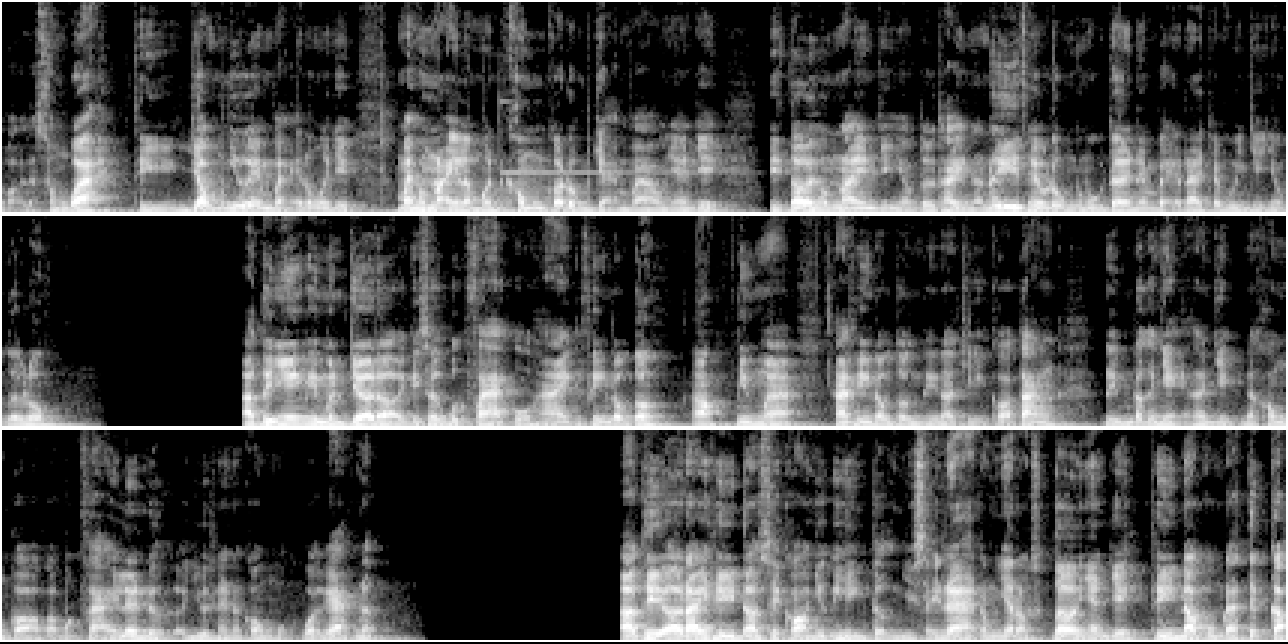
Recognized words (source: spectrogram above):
gọi là sóng ba thì giống như em vẽ đúng không anh chị. Mấy hôm nay là mình không có đụng chạm vào nha anh chị. Thì tới hôm nay anh chị nhà tư thấy nó đi theo đúng cái mũi tên em vẽ ra cho quý anh chị nhà tư luôn. À, tuy nhiên thì mình chờ đợi cái sự bứt phá của hai cái phiên đầu tuần không? Nhưng mà hai phiên đầu tuần thì nó chỉ có tăng điểm rất là nhẹ thôi anh chị. Nó không có, có bứt phá lên được ở dưới đây nó còn một quả gáp nữa. À, thì ở đây thì nó sẽ có những cái hiện tượng gì xảy ra trong giai đoạn sắp tới nha anh chị? Thì nó cũng đã tiếp cận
